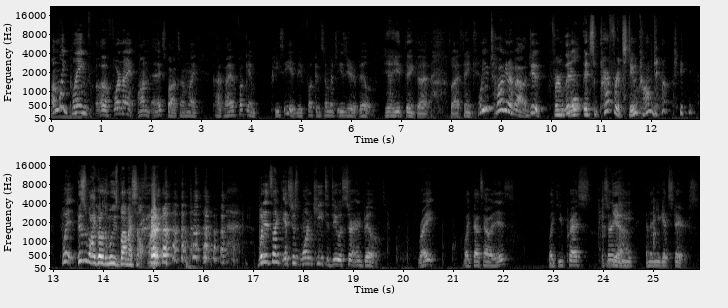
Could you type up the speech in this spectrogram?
I'm like playing uh, Fortnite on Xbox. And I'm like, God, if I had a fucking PC, it'd be fucking so much easier to build. Yeah, you'd think that, but I think What are you talking about, dude? for Literally- well, it's a preference, dude. Calm down. But this is why I go to the movies by myself. Right? but it's like it's just one key to do a certain build, right? Like that's how it is. Like you press a certain Yeah. key and then you get stairs,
